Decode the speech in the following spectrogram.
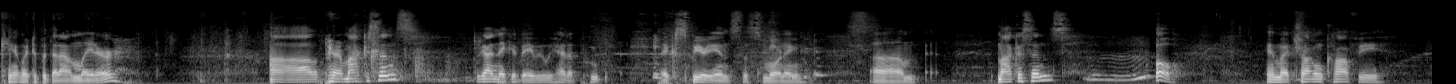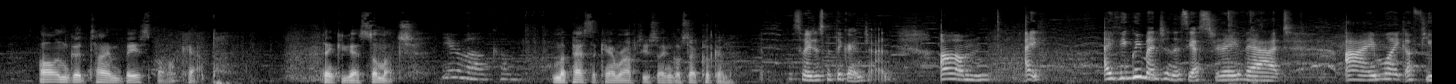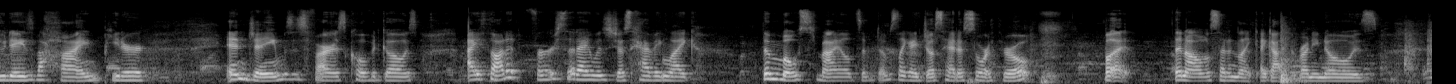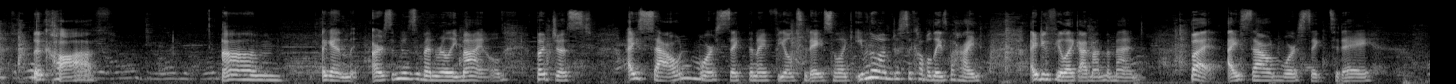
Can't wait to put that on later. Uh, a pair of moccasins. We got a naked baby. We had a poop experience this morning. Um, moccasins. Oh, and my Trout and Coffee All in Good Time baseball cap. Thank you guys so much. You're welcome. I'm gonna pass the camera off to you so I can go start cooking. So I just put the Grinch on. Um, I, I think we mentioned this yesterday that I'm like a few days behind Peter and James as far as COVID goes. I thought at first that I was just having like the most mild symptoms, like I just had a sore throat, but then all of a sudden like I got the runny nose, the cough. Um, again, our symptoms have been really mild, but just I sound more sick than I feel today. So like even though I'm just a couple days behind, I do feel like I'm on the mend. But I sound more sick today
